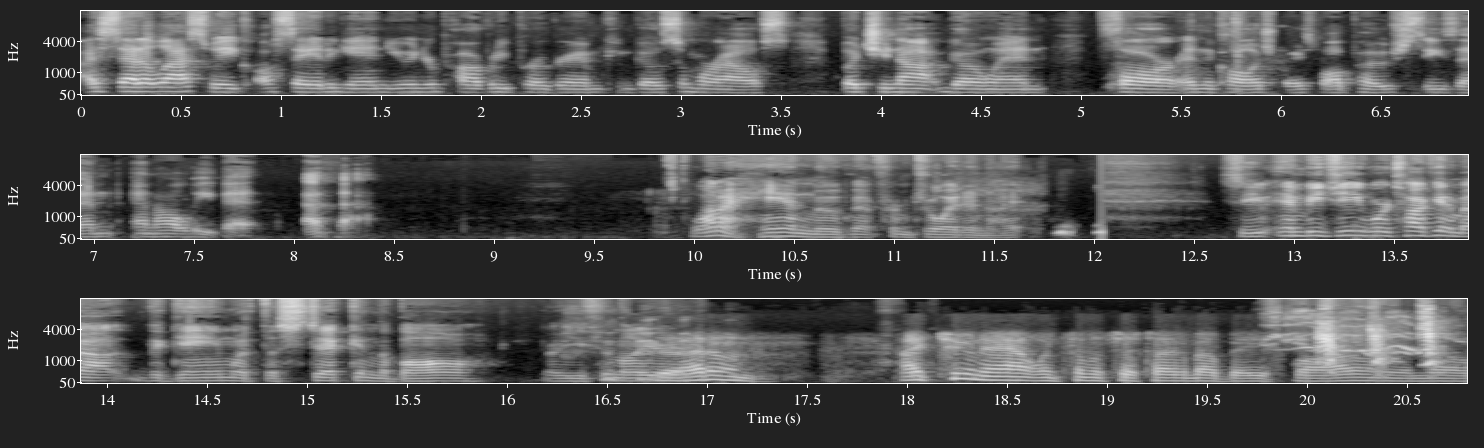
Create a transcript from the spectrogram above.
I said it last week. I'll say it again. You and your poverty program can go somewhere else, but you're not going far in the college baseball postseason, and I'll leave it at that. A lot of hand movement from Joy tonight. See, MBG, we're talking about the game with the stick and the ball. Are you familiar? Yeah, I don't. I tune out when someone starts talking about baseball. I don't even know.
